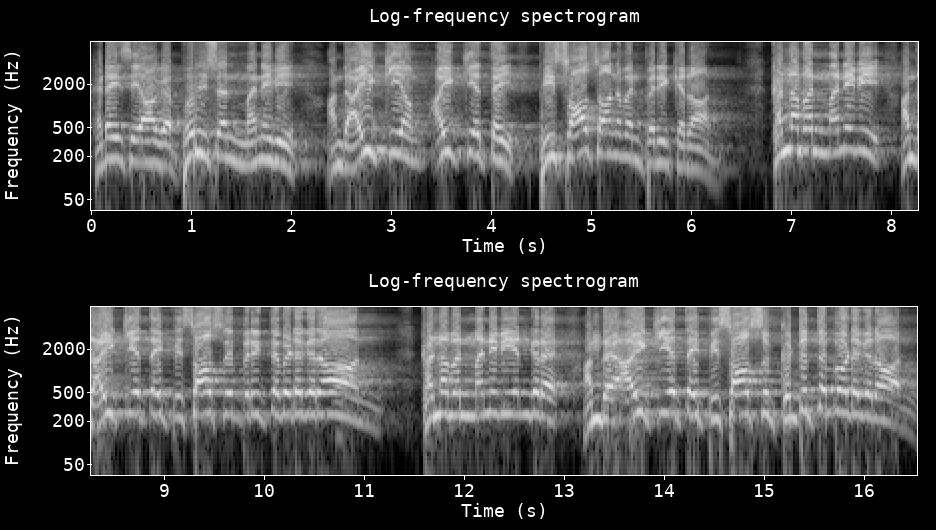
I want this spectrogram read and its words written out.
கடைசியாக புருஷன் மனைவி அந்த ஐக்கியம் ஐக்கியத்தை பிசாசானவன் பிரிக்கிறான். கணவன் மனைவி அந்த ஐக்கியத்தை பிசாசு பிரித்து விடுகிறான். கணவன் மனைவி என்கிற அந்த ஐக்கியத்தை பிசாசு கெடுத்து போடுகிறான்.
